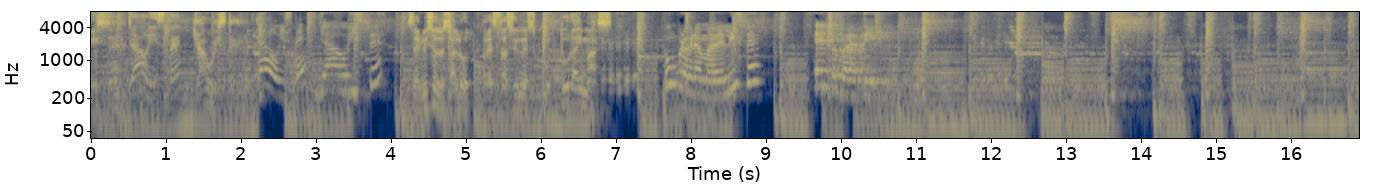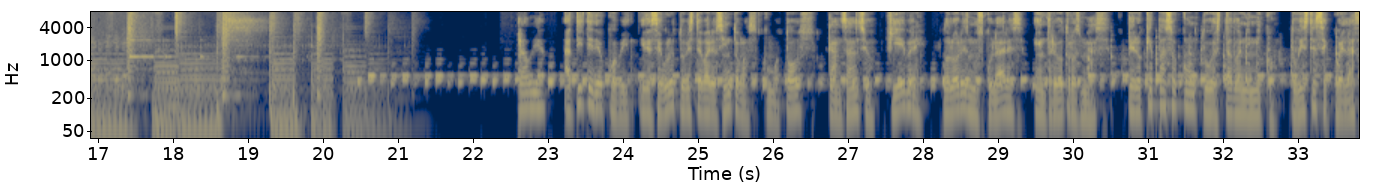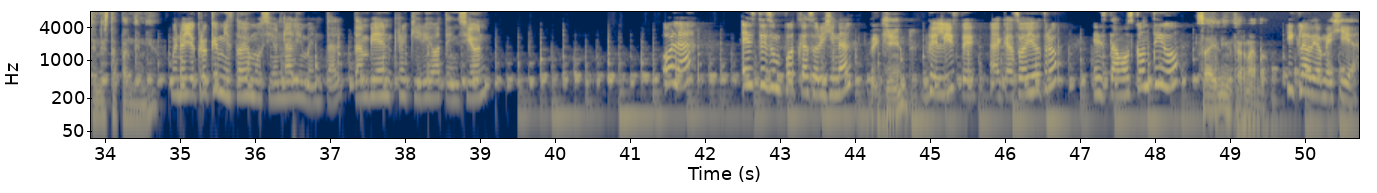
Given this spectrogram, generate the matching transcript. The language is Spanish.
oíste? ¿Ya oíste? ¿Ya oíste? ¿Ya oíste? ¿Ya oíste? Servicios de salud, prestaciones, cultura y más. Un programa de Liste hecho para ti. Claudia, a ti te dio COVID y de seguro tuviste varios síntomas como tos, cansancio, fiebre, dolores musculares, entre otros más. Pero ¿qué pasó con tu estado anímico? ¿Tuviste secuelas en esta pandemia? Bueno, yo creo que mi estado emocional y mental también requirió atención. Hola, este es un podcast original ¿De quién? de Liste. ¿Acaso hay otro? Estamos contigo Saelin Fernando. y Claudia Mejía.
